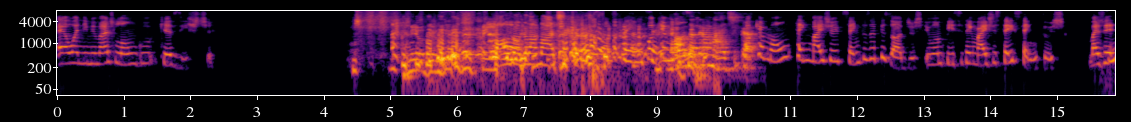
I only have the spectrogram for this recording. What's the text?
é o anime mais longo que existe? Meu Deus. Pausa dramática. Pokémon, Pausa dramática. Pokémon tem mais de 800 episódios e One Piece tem mais de 600. Mas e-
